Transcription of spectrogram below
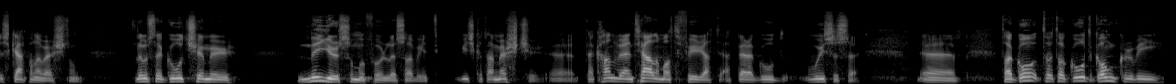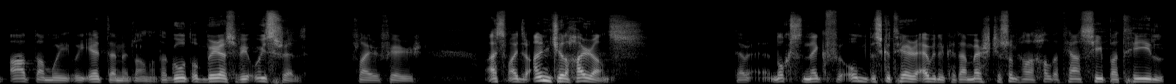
i skapende versen. Til det er god kommer nyer som man får lesa vid. Vi skal ta mersker. Det kan være en tale om at for at, at bare god viser seg. Ta, ta, ta god gonger vi Adam og i Edem med eller annet. Ta god oppenbære seg vi Israel. Israel flere fyr. Jeg som eitir Angel Harrans. Det er nok som jeg omdiskuterer evne hva det er mest som har halda til å si på til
